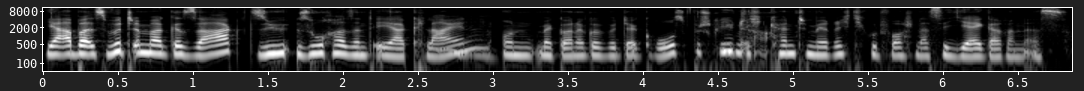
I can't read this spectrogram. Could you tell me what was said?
Ja, aber es wird immer gesagt, Sü Sucher sind eher klein Mhm. und McGonagall wird ja groß beschrieben. Hüter. Ich könnte mir richtig gut vorstellen, dass sie Jägerin ist.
